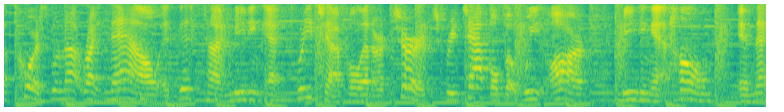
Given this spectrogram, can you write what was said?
of course, we're not right now at this time meeting at Free Chapel at our church, Free Chapel, but we are meeting at home, and that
